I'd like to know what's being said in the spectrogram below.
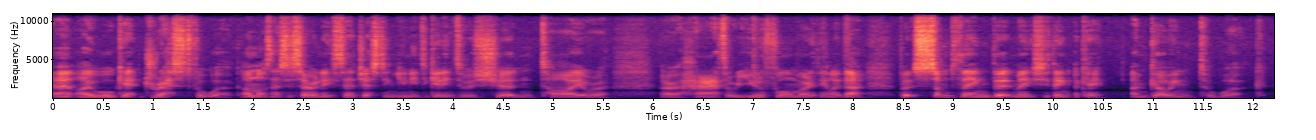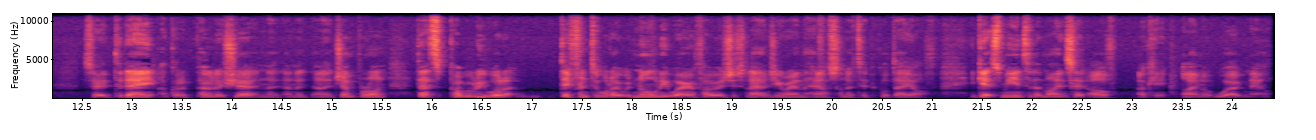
and I will get dressed for work. I'm not necessarily suggesting you need to get into a shirt and tie or a or a hat or a uniform or anything like that but something that makes you think okay I'm going to work. So today I've got a polo shirt and a, and a, and a jumper on. That's probably what different to what I would normally wear if I was just lounging around the house on a typical day off. It gets me into the mindset of, okay, I'm at work now.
